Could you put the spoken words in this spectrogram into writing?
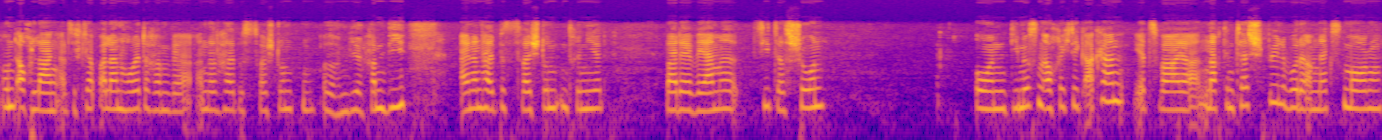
und auch lang. Also ich glaube, allein heute haben wir anderthalb bis zwei Stunden, oder haben wir, haben die eineinhalb bis zwei Stunden trainiert. Bei der Wärme zieht das schon. Und die müssen auch richtig ackern. Jetzt war ja nach dem Testspiel, wurde am nächsten Morgen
